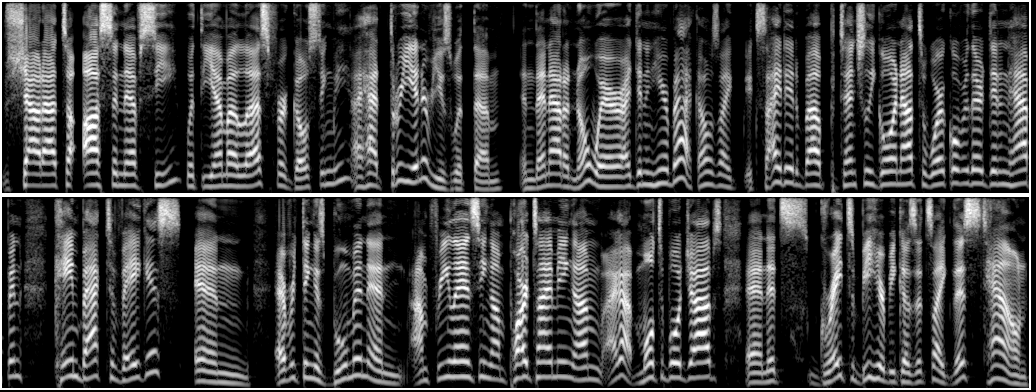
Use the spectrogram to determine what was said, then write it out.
Shout out to Austin FC with the MLS for ghosting me. I had three interviews with them, and then out of nowhere, I didn't hear back. I was like excited about potentially going out to work over there. Didn't happen. Came back to Vegas, and everything is booming. And I'm freelancing. I'm part timing. I'm I got multiple jobs, and it's great to be here because it's like this town.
